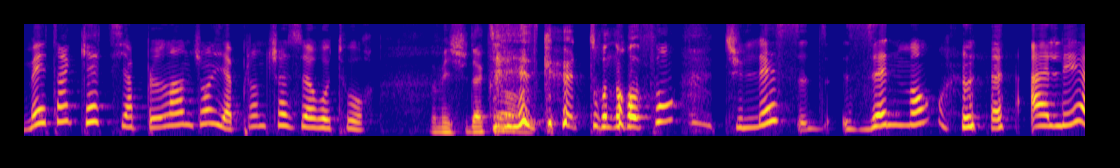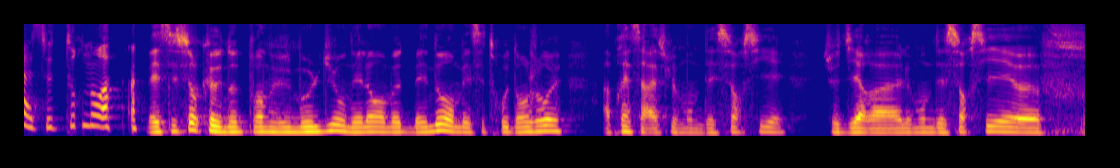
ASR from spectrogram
Mais t'inquiète, il y a plein de gens, il y a plein de chasseurs autour. Non, mais je suis d'accord. Est-ce que ton enfant, tu laisses zenement aller à ce tournoi? Mais c'est sûr que de notre point de vue moldu, on est là en mode, mais non, mais c'est trop dangereux. Après, ça reste le monde des sorciers. Je veux dire, euh, le monde des sorciers. euh, pff,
